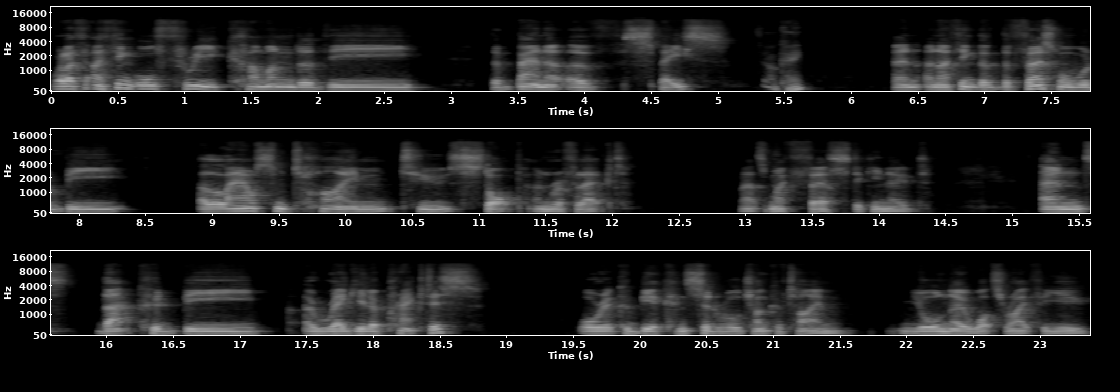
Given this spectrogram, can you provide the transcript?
Well, I, th- I, think all three come under the the banner of space. Okay. And and I think that the first one would be allow some time to stop and reflect. That's my first sticky note. And that could be a regular practice, or it could be a considerable chunk of time you'll know what's right for you.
